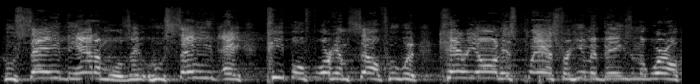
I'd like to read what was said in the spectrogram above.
who saved the animals, who saved a people for himself, who would carry on his plans for human beings in the world,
